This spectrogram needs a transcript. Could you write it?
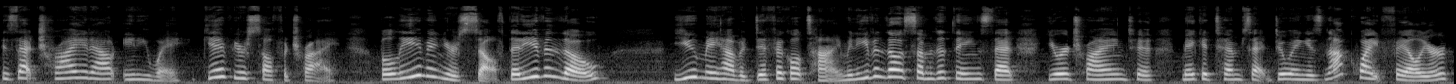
is that try it out anyway. Give yourself a try. Believe in yourself that even though you may have a difficult time. And even though some of the things that you're trying to make attempts at doing is not quite failure,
